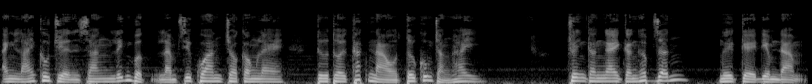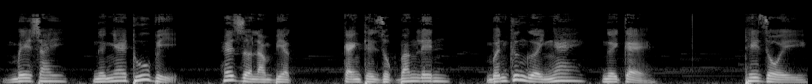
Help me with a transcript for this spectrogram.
anh lái câu chuyện sang lĩnh vực làm sĩ quan cho công le Từ thời khắc nào tôi cũng chẳng hay. Chuyện càng ngày càng hấp dẫn. Người kể điềm đạm, mê say Người nghe thú vị. Hết giờ làm việc Cảnh thể dục vang lên. Vẫn cứ người nghe, người kể. Thế rồi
